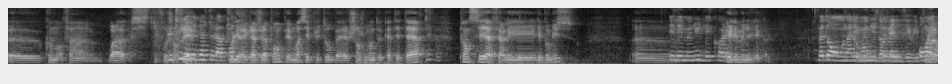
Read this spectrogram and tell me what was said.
euh, comment, enfin, voilà, ce qu'il faut changer. tous les réglages de la tous pompe. les réglages de la pompe. Et moi, c'est plutôt bah, le changement de cathéter. Penser à faire les, les bolus. euh, Et les menus de l'école. et les menus de l'école. En fait, on a les Comment menus de. oui, On, voilà.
